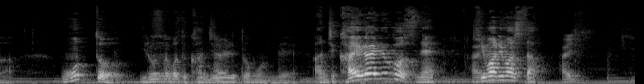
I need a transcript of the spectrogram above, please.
もっといろんなこと感じられると思うんで。あじゃあ海外旅行ですね、はい。決まりました。はい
